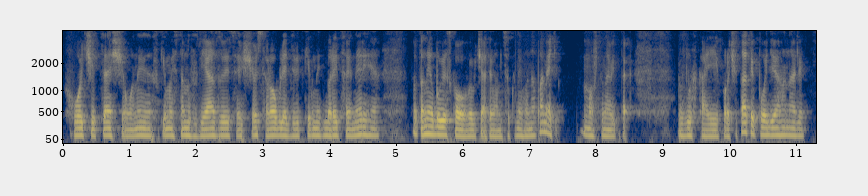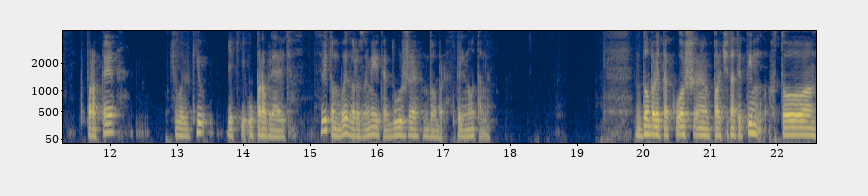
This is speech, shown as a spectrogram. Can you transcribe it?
хочеться, що вони з кимось там зв'язуються, щось роблять, звідки в них береться енергія. Тобто не обов'язково вивчати вам цю книгу на пам'ять, можете навіть так злегка її прочитати по діагоналі. Проте чоловіків, які управляють світом, ви зрозумієте дуже добре спільнотами. Добре також е, прочитати тим, хто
